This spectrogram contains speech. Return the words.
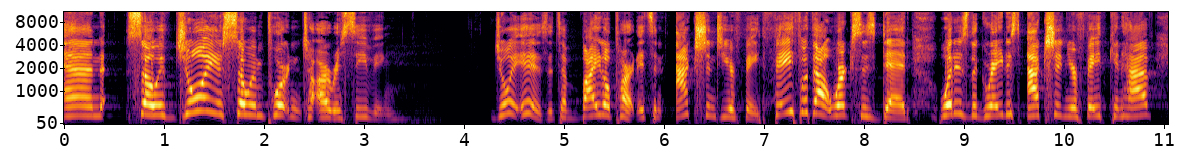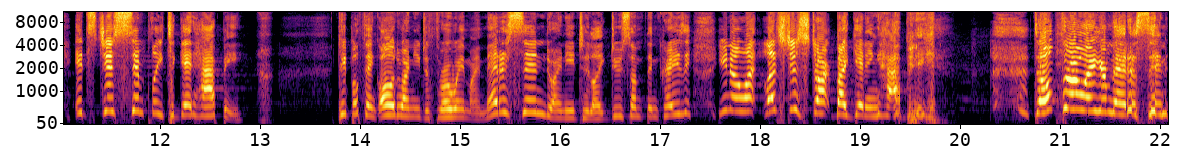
And so, if joy is so important to our receiving, Joy is. It's a vital part. It's an action to your faith. Faith without works is dead. What is the greatest action your faith can have? It's just simply to get happy. People think, oh, do I need to throw away my medicine? Do I need to like do something crazy? You know what? Let's just start by getting happy. Don't throw away your medicine.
